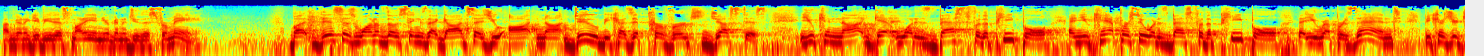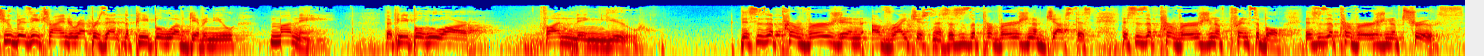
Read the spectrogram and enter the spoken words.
I'm going to give you this money and you're going to do this for me. But this is one of those things that God says you ought not do because it perverts justice. You cannot get what is best for the people and you can't pursue what is best for the people that you represent because you're too busy trying to represent the people who have given you money. The people who are funding you. This is a perversion of righteousness. This is a perversion of justice. This is a perversion of principle. This is a perversion of truth.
